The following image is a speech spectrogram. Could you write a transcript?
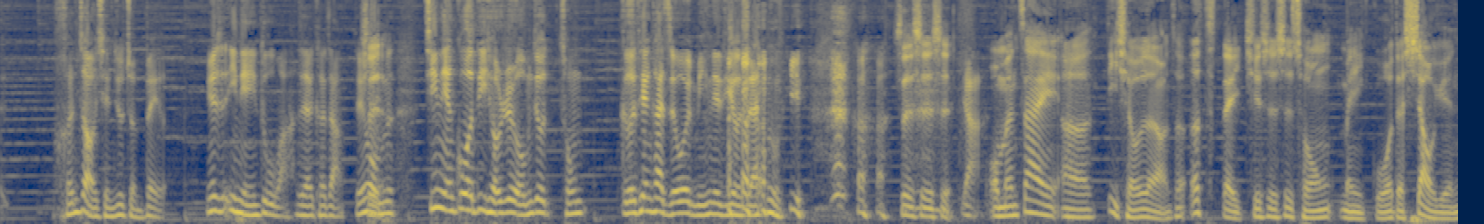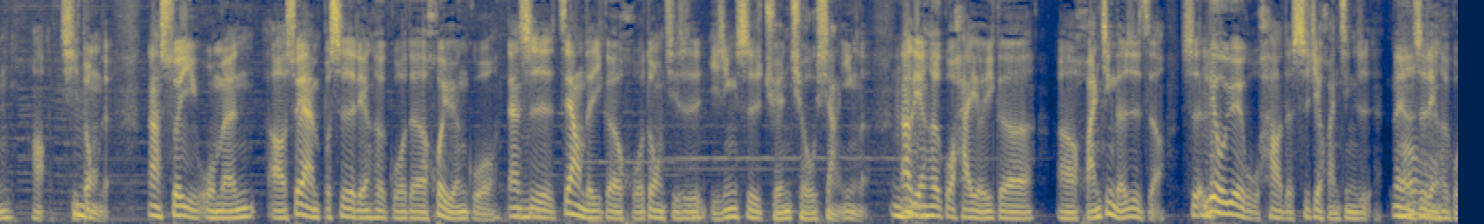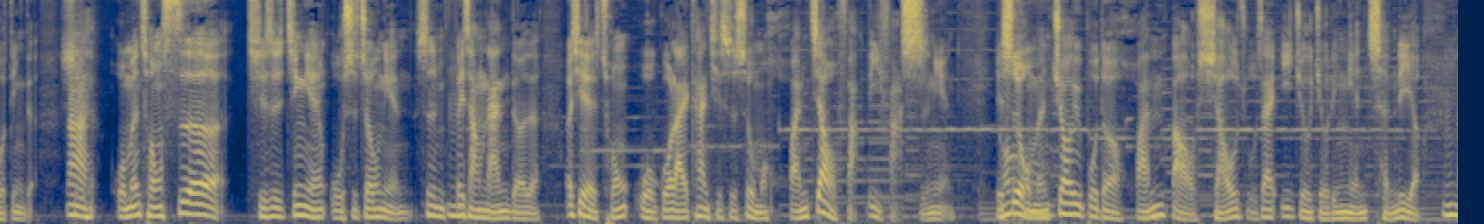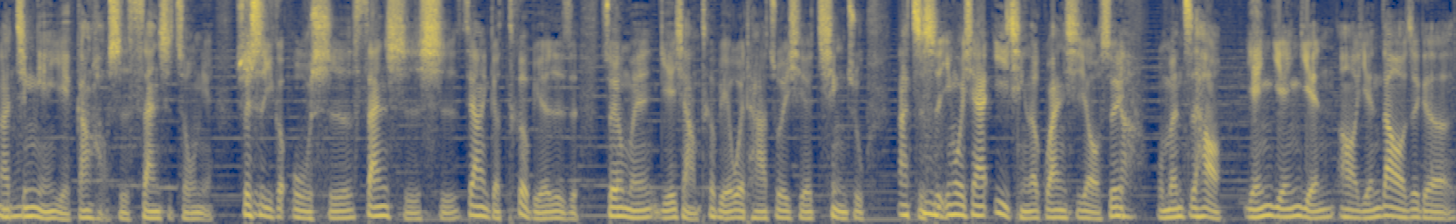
很早以前就准备了。因为是一年一度嘛，对科长。等于我们今年过地球日，我们就从隔天开始为明年地球在努力。是是是呀，我们在呃地球的这 Earth Day 其实是从美国的校园好启动的。那所以我们呃虽然不是联合国的会员国，但是这样的一个活动其实已经是全球响应了。那联合国还有一个呃环境的日子哦，是六月五号的世界环境日，那个是联合国定的。那我们从四二。其实今年五十周年是非常难得的，而且从我国来看，其实是我们环教法立法十年，也是我们教育部的环保小组在一九九零年成立哦。那今年也刚好是三十周年，所以是一个五十三十十这样一个特别的日子，所以我们也想特别为它做一些庆祝。那只是因为现在疫情的关系哦，所以我们只好延延延啊，延到这个。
